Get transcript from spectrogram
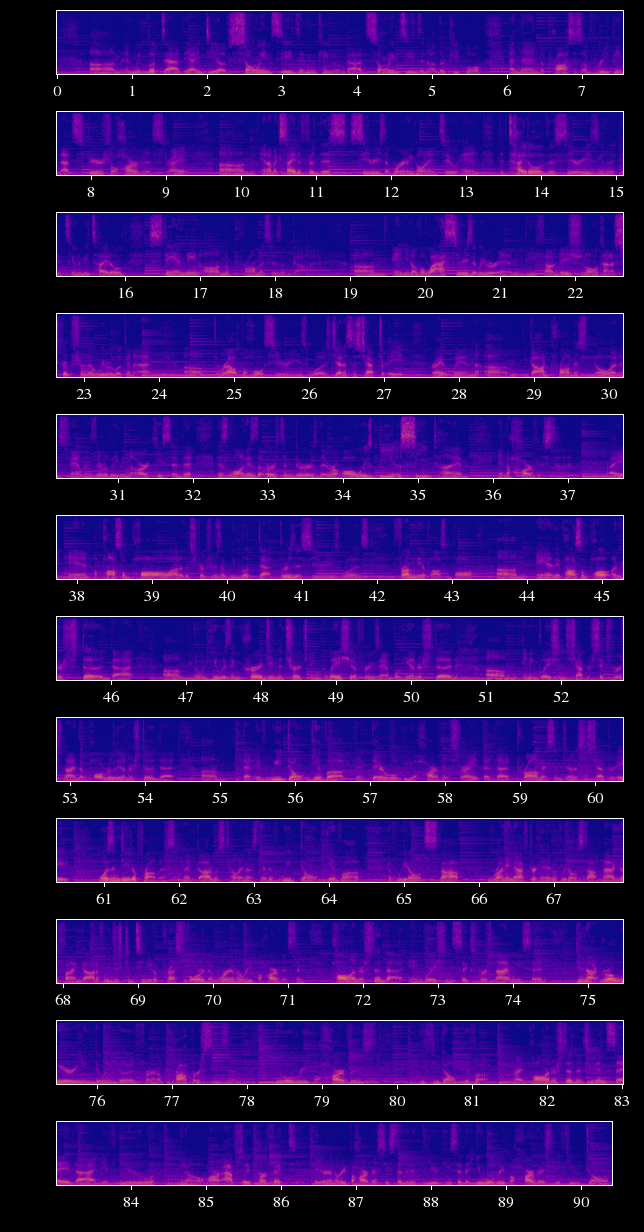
Um, and we looked at the idea of sowing seeds in the kingdom of God, sowing seeds in other people, and then the process of reaping that spiritual harvest, right? Um, and I'm excited for this series that we're going to be going into. And the title of this series, it's going to be titled "Standing on the Promises of God." Um, and you know, the last series that we were in, the foundational kind of scripture that we were looking at um, throughout the whole series was Genesis chapter 8, right? When um, God promised Noah and his family as they were leaving the ark, he said that as long as the earth endures, there will always be a seed time and a harvest time. Right? And Apostle Paul, a lot of the scriptures that we looked at through this series was from the Apostle Paul. Um, and the Apostle Paul understood that, um, you know, when he was encouraging the church in Galatia, for example, he understood um, in Galatians chapter 6, verse 9, that Paul really understood that, um, that if we don't give up, that there will be a harvest, right? That that promise in Genesis chapter 8 was indeed a promise, and that God was telling us that if we don't give up, if we don't stop running after Him, if we don't stop magnifying God, if we just continue to press forward, that we're going to reap a harvest. And Paul understood that in Galatians 6, verse 9, when he said, Do not grow weary in doing good, for in a proper season you will reap a harvest if you don't give up right paul understood this he didn't say that if you you know are absolutely perfect that you're going to reap a harvest he said that if you he said that you will reap a harvest if you don't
